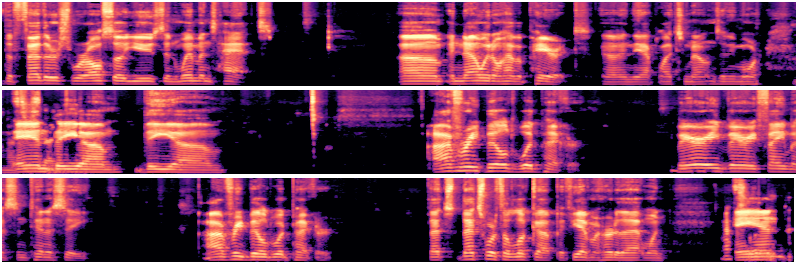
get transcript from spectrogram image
the feathers were also used in women's hats. Um, and now we don't have a parrot uh, in the Appalachian Mountains anymore. That's and the um, the um, ivory-billed woodpecker, very very famous in Tennessee. Ivory-billed woodpecker. That's that's worth a look up if you haven't heard of that one. Absolutely. And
